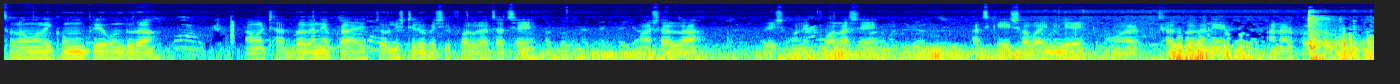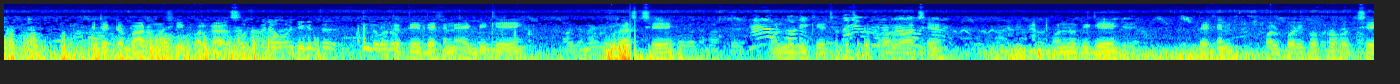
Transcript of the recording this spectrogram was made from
আসসালামু আলাইকুম প্রিয় বন্ধুরা। আমার ছাদ বাগানে প্রায় চল্লিশটিরও বেশি ফল গাছ আছে। মাশাল্লাহ বেশ অনেক ফল আসে। আজকে সবাই মিলে আমার ছাদ বাগানের আনার ফল খাব। এটা একটা বারো মাসি ফল গাছ। এটাতে দেখেন একদিকে ফুল আসছে, অন্যদিকে ছোট ছোট ফলও আছে। অন্যদিকে দেখেন ফল পরিপক্ক হচ্ছে।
